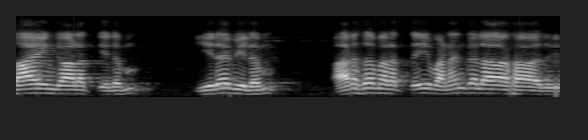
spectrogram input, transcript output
சாயங்காலத்திலும் இரவிலும் அரசமரத்தை வணங்கலாகாது.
